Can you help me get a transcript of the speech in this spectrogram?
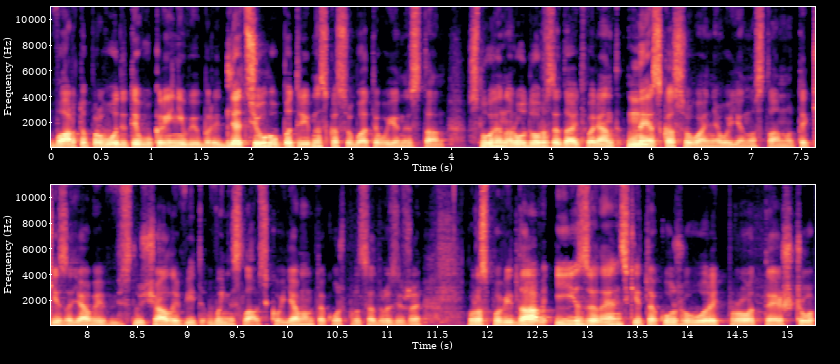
варто проводити в Україні вибори. Для цього потрібно скасувати воєнний стан. Слуги народу розглядають варіант не скасування воєнного стану. Такі заяви звучали від Веніславського. Я вам також про це, друзі, вже розповідав. І Зеленський також говорить про те, що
